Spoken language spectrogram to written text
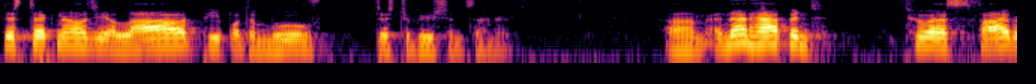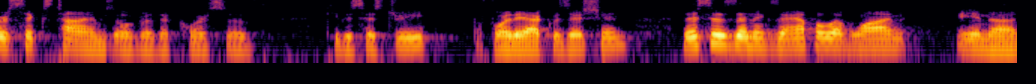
this technology allowed people to move distribution centers. Um, and that happened to us five or six times over the course of Kiva's history before the acquisition. This is an example of one in uh,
